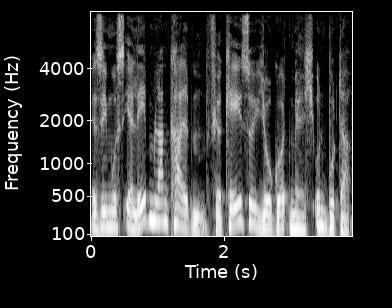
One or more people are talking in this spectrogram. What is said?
Sie muss ihr Leben lang kalben für Käse, Joghurt, Milch und Butter.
